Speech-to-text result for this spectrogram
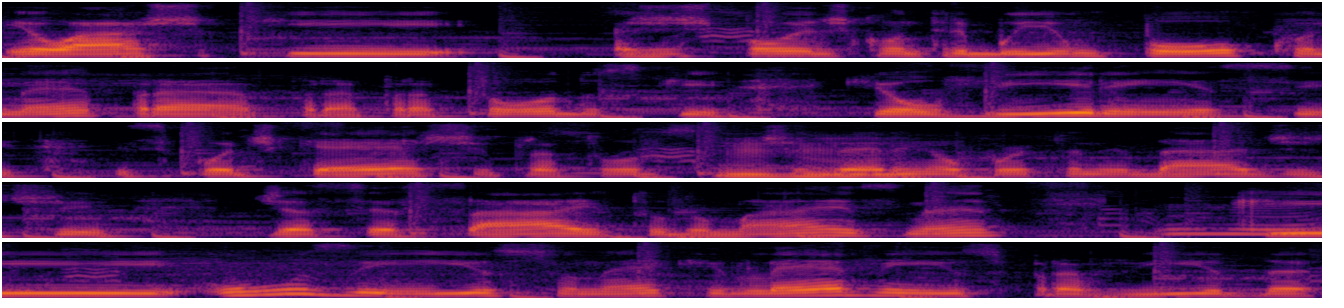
eu acho que a gente pode contribuir um pouco, né, para todos que, que ouvirem esse, esse podcast, para todos que uhum. tiverem a oportunidade de, de acessar e tudo mais, né? Uhum. Que usem isso, né? Que levem isso para a vida.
